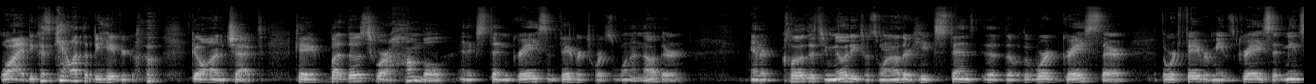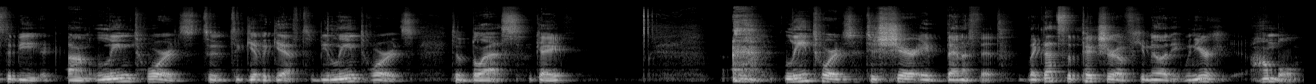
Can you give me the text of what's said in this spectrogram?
Why? Because you can't let the behavior go, go unchecked. Okay, but those who are humble and extend grace and favor towards one another and are clothed with humility towards one another, he extends the, the, the word grace there. The word favor means grace. It means to be um, lean towards, to, to give a gift, to be lean towards, to bless. Okay, lean towards to share a benefit. Like that's the picture of humility. When you're humble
